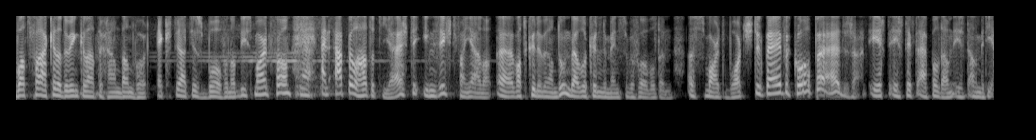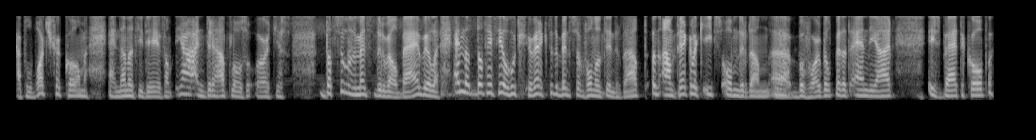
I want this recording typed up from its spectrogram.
wat vaker naar de winkel laten gaan dan voor extraatjes bovenop die smartphone. En Apple had het juiste inzicht van, ja, dan, uh, wat kunnen we dan doen? Wel, we kunnen de mensen bijvoorbeeld een, een smartwatch erbij verkopen. Hè. Dus uh, eerst, eerst heeft Apple dan, is dan met die Apple Watch gekomen. En dan het idee van, ja, en draadloze oortjes. Dat zullen de mensen er wel bij willen. En dat, dat heeft heel goed gewerkt. De mensen vonden het inderdaad een aantrekkelijk iets om er dan uh, ja. bijvoorbeeld met het eindejaar eens bij te kopen.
